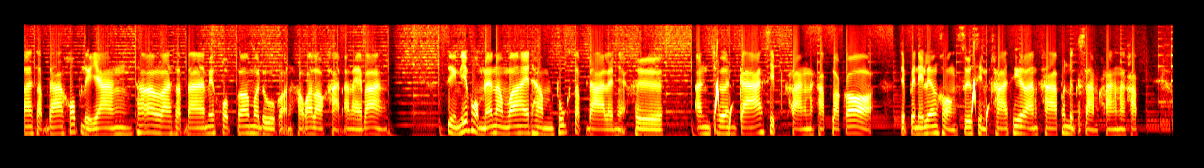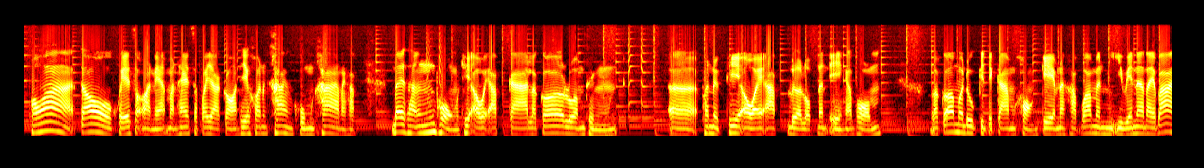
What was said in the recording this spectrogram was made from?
รายสัปดาห์ครบหรือยัง ถ้ารายสัปดาห์ไม่ครบก็มาดูก่อนครับว่าเราขาดอะไรบ้าง สิ่งที่ผมแนะนำว่าให้ทำทุกสัปดาห์เลยเนี่ยคือ อัญเชิญการ์ด10 ครั้งนะครับ แล้วก็จะเป็นในเรื่องของซื้อสินค้าที่ร้านค้าผนึก 3 ครั้งนะครับ เพราะว่าเจ้าเควสสองอันเนี้ยมันให้ทรัพยากรที่ค่อนข้างคุ้มค่านะครับ ได้ทั้งผงที่เอาไว้อัพการ์ดแล้วก็รวมถึงผนึกที่เอาไว้อัพเรือรบนั่นเองครับผม แล้วก็มาดูกิจกรรมของเกมนะครับ ว่ามันมีอีเวนต์อะไรบ้าง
